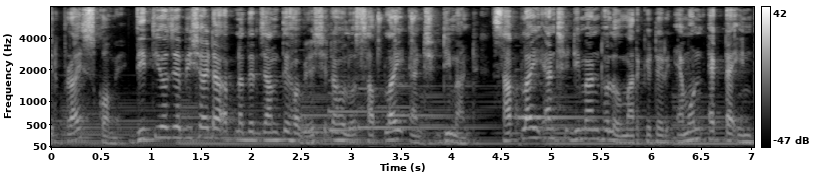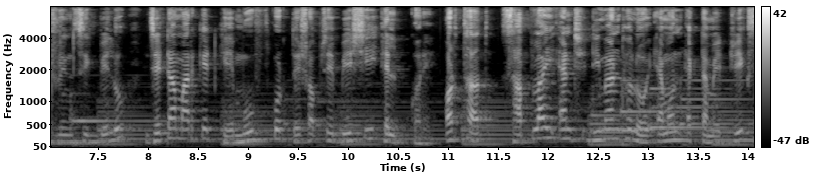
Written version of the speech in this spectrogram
এর প্রাইস কমে। দ্বিতীয় যে বিষয়টা আপনাদের জানতে হবে সেটা হলো supply and demand supply and demand হলো মার্কেটের এমন একটা ইন্ট্রিনসিক ভ্যালু যেটা মার্কেটকে মুভ করতে সবচেয়ে বেশি হেল্প করে। অর্থাৎ সাপ্লাই অ্যান্ড ডিমান্ড হলো এমন একটা মেট্রিক্স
